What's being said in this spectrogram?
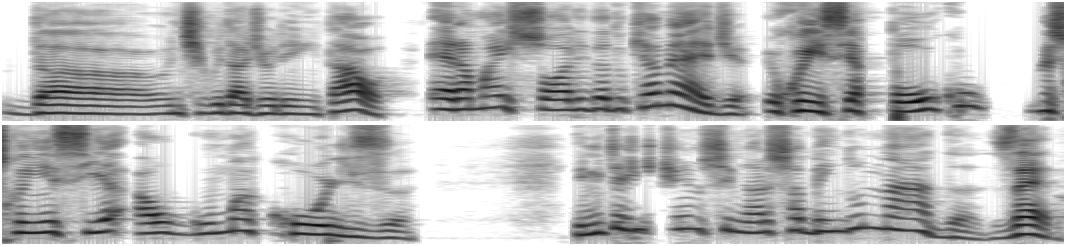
da antiguidade oriental era mais sólida do que a média. Eu conhecia pouco, mas conhecia alguma coisa. Tem muita gente no seminário sabendo nada, zero.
